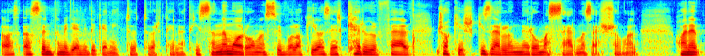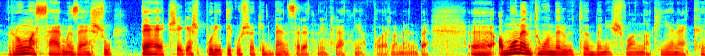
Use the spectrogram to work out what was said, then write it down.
az, az szerintem egy elidegenítő történet, hiszen nem arról van szó, hogy valaki azért kerül fel csak és kizárólag, mert roma származása van, hanem roma származású tehetséges politikus, akit bent szeretnénk látni a parlamentbe. A Momentumon belül többen is vannak ilyenek,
